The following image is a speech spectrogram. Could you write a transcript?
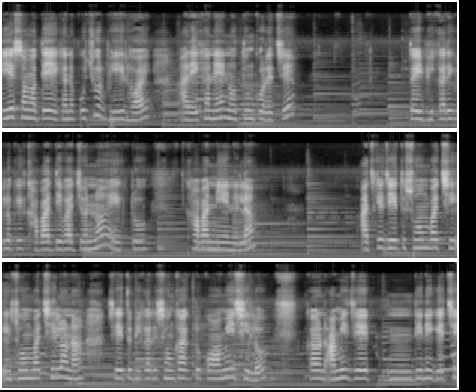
বিয়ের সময়তে এখানে প্রচুর ভিড় হয় আর এখানে নতুন করেছে। তো এই ভিখারিগুলোকে খাবার দেওয়ার জন্য একটু খাবার নিয়ে নিলাম। আজকে যেহেতু সোমবার সোমবার ছিল না, সেহেতু ভিখারির সংখ্যা একটু কমই ছিল। কারণ আমি যে দিনে গেছি,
